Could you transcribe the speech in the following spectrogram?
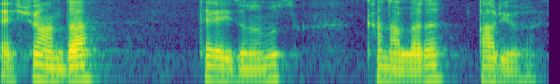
Evet, şu anda televizyonumuz kanalları arıyor arkadaşlar.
